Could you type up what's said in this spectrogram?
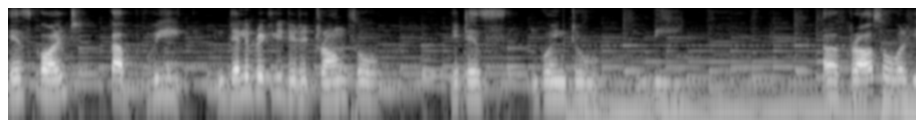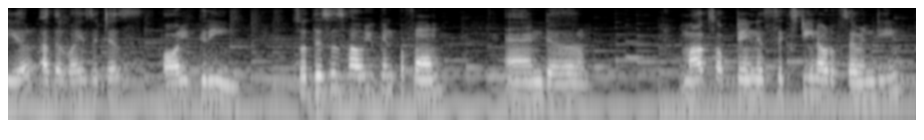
is called cub. We deliberately did it wrong so it is going to be a cross over here. Otherwise it is all green. So this is how you can perform. And uh, marks obtained is 16 out of 17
